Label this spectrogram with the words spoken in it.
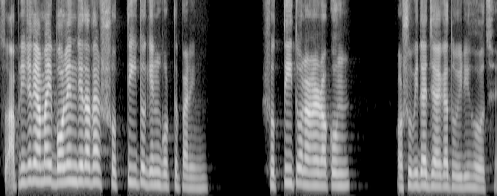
সো আপনি যদি আমায় বলেন যে দাদা, সত্যিই তো গেন করতে পারেন। সত্যিই তো নানা রকম অসুবিধার জায়গা তৈরি হয়েছে।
